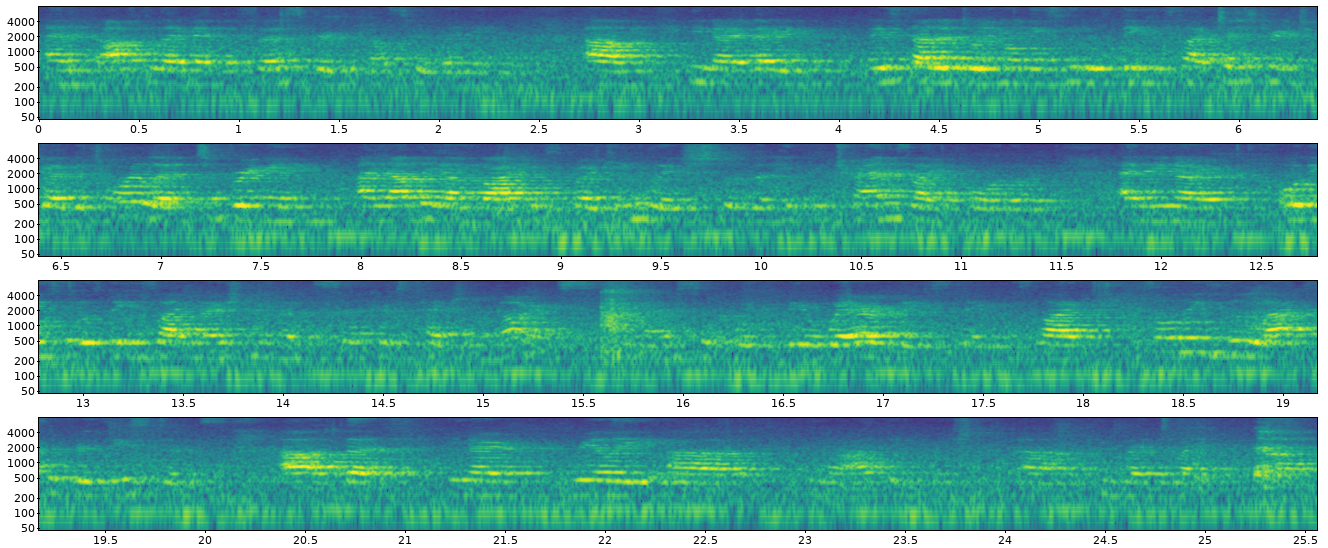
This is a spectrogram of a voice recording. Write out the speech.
and after they met the first group of us who went in, um, you know, they, they started doing all these little things like gesturing to go to the toilet to bring in another young guy who spoke English so that he could translate for them. And, you know, all these little things like notioning that the Serco's taking notes, you know, so that we could be aware of these things. Like, it's all these little acts of resistance uh, that, you know, really, uh, you know, I think we should uh, congratulate uh.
